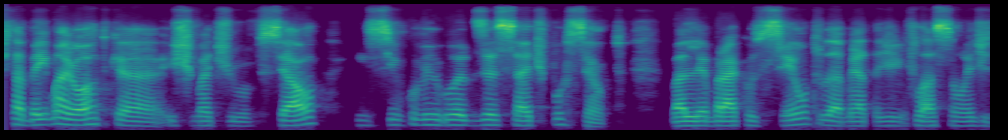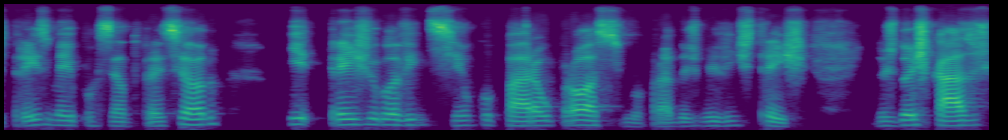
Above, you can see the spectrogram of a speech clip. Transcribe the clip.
está bem maior do que a estimativa oficial, em 5,17%. Vale lembrar que o centro da meta de inflação é de 3,5% para esse ano e 3,25% para o próximo, para 2023. Nos dois casos,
